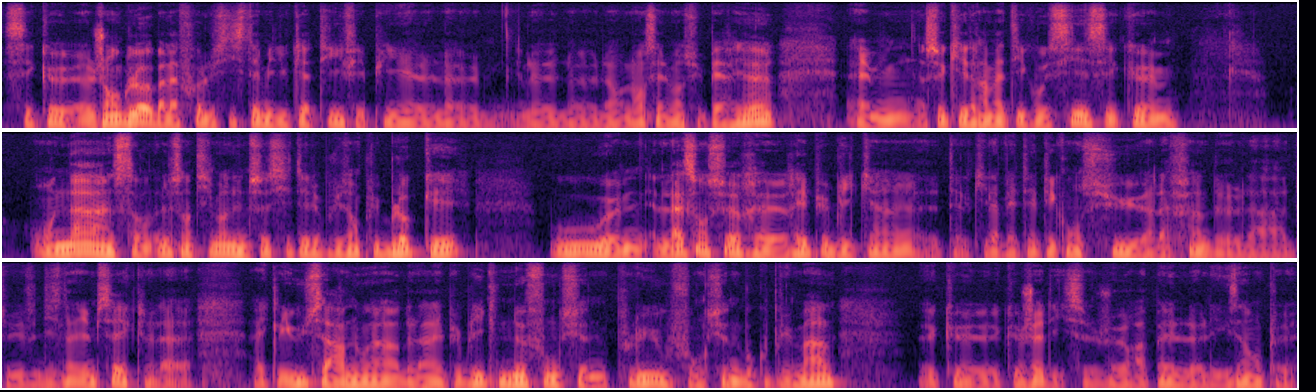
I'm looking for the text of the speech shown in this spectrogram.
c'est que j'englobe à la fois le système éducatif et puis euh, l'enseignement supérieur. Euh, ce qui est dramatique aussi, c'est que on a le sentiment d'une société de plus en plus bloquée, où euh, l'ascenseur euh, républicain euh, tel qu'il avait été conçu à la fin du XIXe siècle, avec les hussards noirs de la République, ne fonctionne plus ou fonctionne beaucoup plus mal que, jadis. Je rappelle l'exemple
